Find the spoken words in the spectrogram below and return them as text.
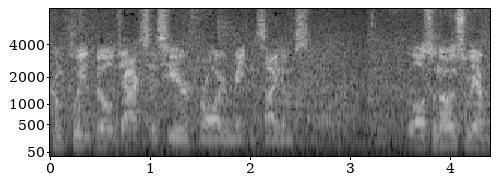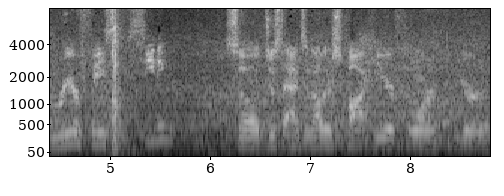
complete bilge access here for all your maintenance items. You'll also notice we have rear facing seating. So it just adds another spot here for your,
